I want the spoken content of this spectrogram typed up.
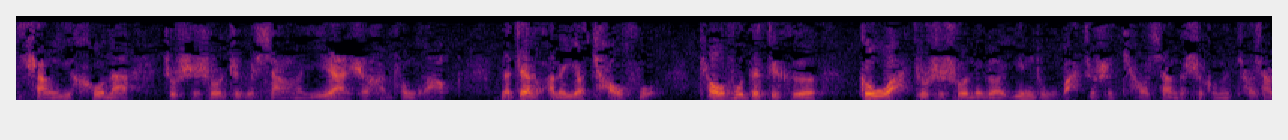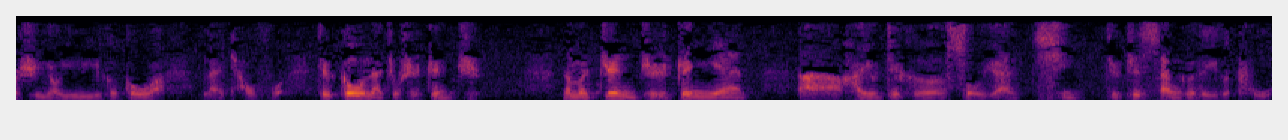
上以后呢，就是说这个相依然是很疯狂。那这样的话呢要调伏，调伏的这个钩啊，就是说那个印度吧，就是调相的时候呢，调相时要有一个钩啊来调伏。这个钩呢就是正治，那么正治真念。啊，还有这个所缘心，就这三个的一个图，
